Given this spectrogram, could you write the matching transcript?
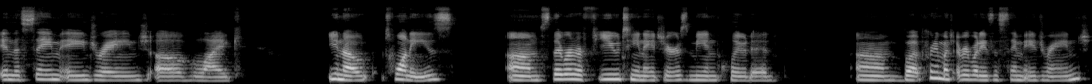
in the same age range of like, you know, 20s. Um, so there were a few teenagers, me included, um, but pretty much everybody's the same age range.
